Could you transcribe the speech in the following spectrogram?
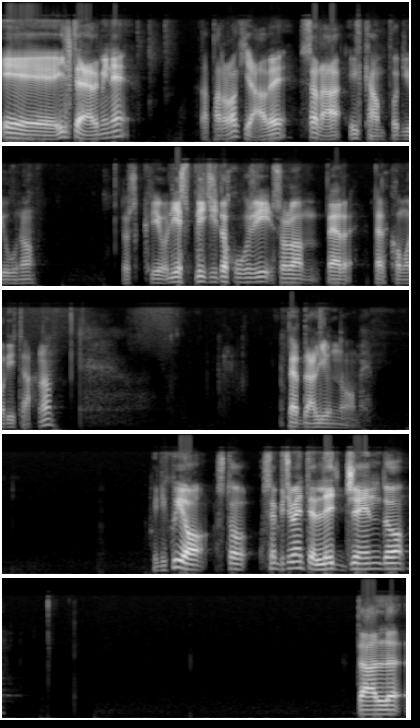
e il termine, la parola chiave, sarà il campo di 1. Lo scrivo, li esplicito così solo per, per comodità, no? per dargli un nome. Quindi qui ho, sto semplicemente leggendo dal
